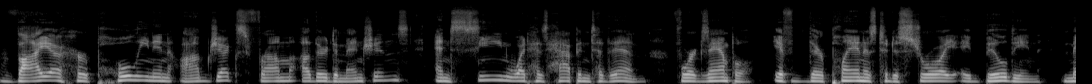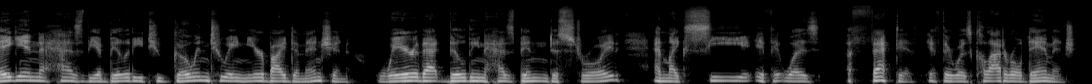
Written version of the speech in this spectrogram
via her pulling in objects from other dimensions and seeing what has happened to them. For example, if their plan is to destroy a building, Megan has the ability to go into a nearby dimension where that building has been destroyed and like see if it was effective, if there was collateral damage,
